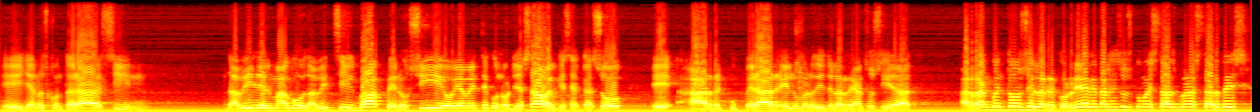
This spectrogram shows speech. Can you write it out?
Eh, ya nos contará sin David el Mago, David Silva, pero sí obviamente con Oryazábal, que se alcanzó eh, a recuperar el número 10 de la Real Sociedad. Arranco entonces la recorrida. ¿Qué tal Jesús? ¿Cómo estás? Buenas tardes.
